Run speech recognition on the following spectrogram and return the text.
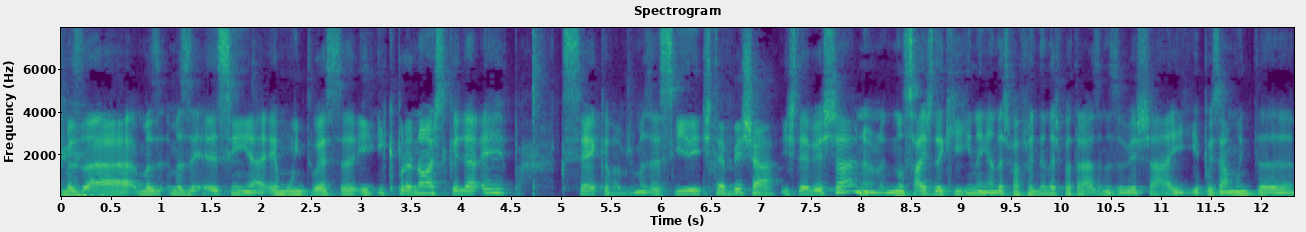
mas, há, mas, mas assim, é muito essa, e, e, que para nós se calhar, é pá, que seca, vamos, mas a seguir... Isto é bechá. Isto é bechá, não, não sais daqui, nem andas para a frente, andas para trás, andas a bechá, e, e depois há muita...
